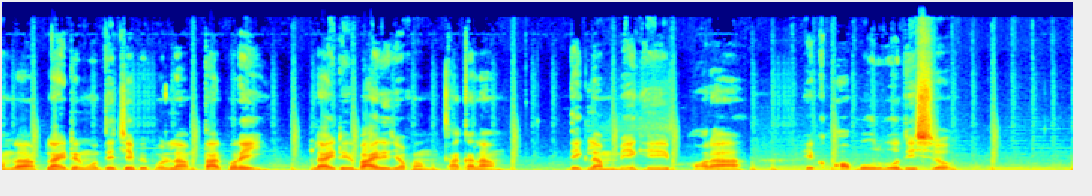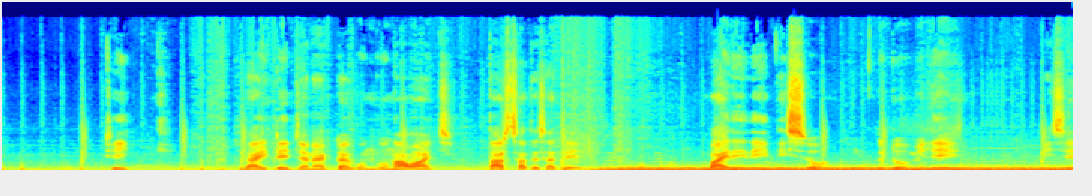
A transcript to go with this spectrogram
আমরা ফ্লাইটের মধ্যে চেপে পড়লাম, তারপরেই ফ্লাইটের বাইরে যখন তাকালাম, দেখলাম মেঘে ভরা এক অপূর্ব দৃশ্য। ঠিক ফ্লাইটের যেন একটা গুনগুন আওয়াজ, তার সাথে সাথে বাইরের এই দৃশ্য দুটো মিলে মিশে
